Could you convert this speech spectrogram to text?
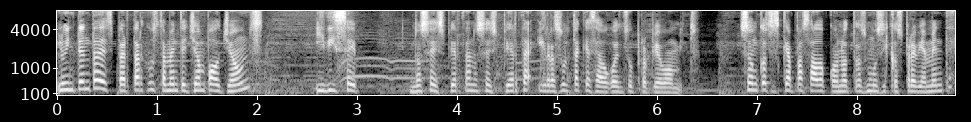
lo intenta despertar justamente John Paul Jones y dice, no se despierta, no se despierta, y resulta que se ahogó en su propio vómito. Son cosas que han pasado con otros músicos previamente.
